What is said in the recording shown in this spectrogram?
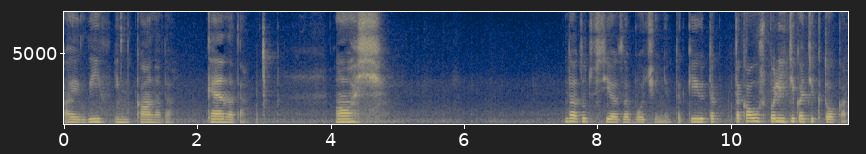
I live in Canada. Canada. Ой. Да, тут всі озабочені. Такі, так, така уж політика Тіктока.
